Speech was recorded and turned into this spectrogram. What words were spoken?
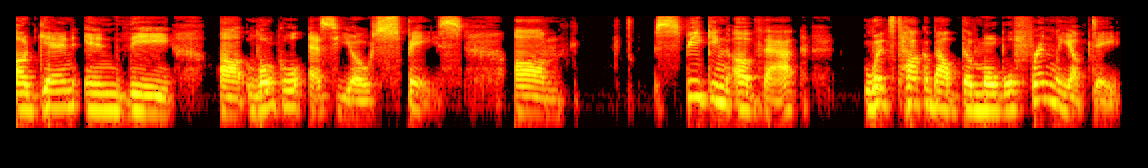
again, in the uh, local SEO space. Um, speaking of that, let's talk about the mobile friendly update,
